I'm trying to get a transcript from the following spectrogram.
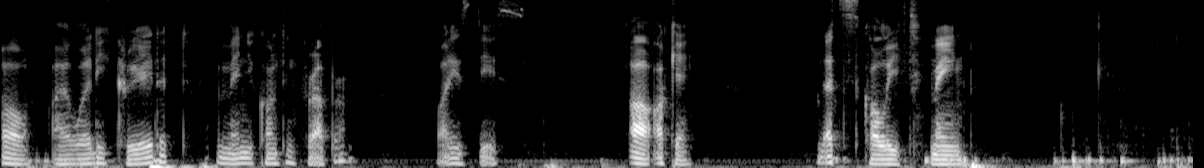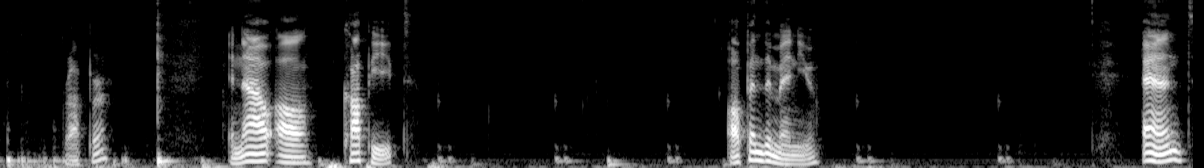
Oh I already created a menu content wrapper. What is this? Oh okay. Let's call it main wrapper. And now I'll copy it open the menu. And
